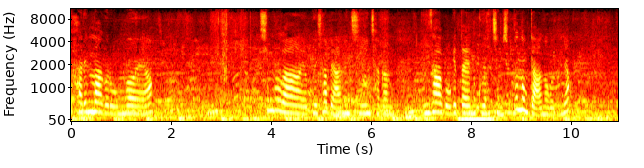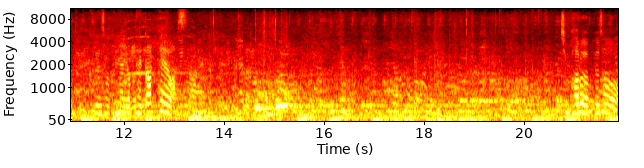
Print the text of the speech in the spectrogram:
가림막으로 온 거예요. 친구가 옆에 샵에 아는 지인 잠깐 인사하고 오겠다 해놓고 지금 10분 넘게 안 오거든요. 그래서 그냥 옆에 카페에 왔어요. 지금 바로 옆에서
